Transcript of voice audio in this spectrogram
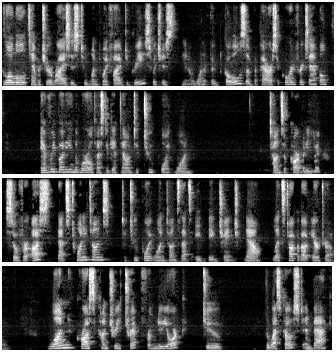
global temperature rises to 1.5 degrees, which is, you know, one of the goals of the Paris Accord, for example, everybody in the world has to get down to 2.1 tons of carbon a year. So for us, that's 20 tons. to 2.1 tons. That's a big change. Now, let's talk about air travel. One cross country trip from New York to the West Coast and back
